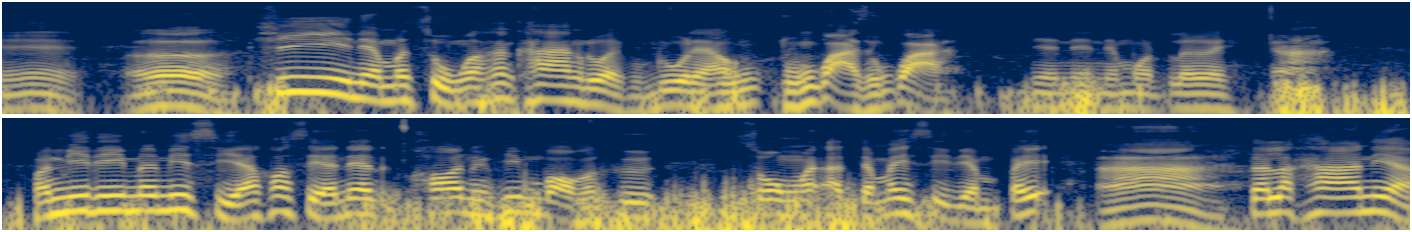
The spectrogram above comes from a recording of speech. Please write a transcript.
นี่เออที่เนี่ยมันสูงกว่าข้างๆด้วยผมดูแล้วสูงสูงกว่าสูงกว่าเนี่ยเนี่ยเนี่ยหมดเลยอ่ามันมีดีมันมีเสียข้อเสียเนี่ยข้อหนึ่งที่บอกก็คือ ทรงมันอาจจะไม่สี่เหลี่ยมเป๊ะอ่าแต่ราคาเนี่ย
